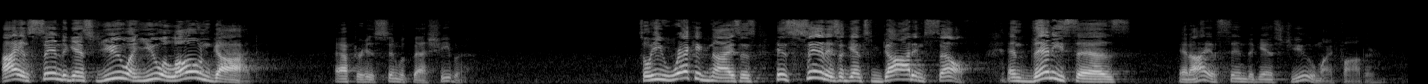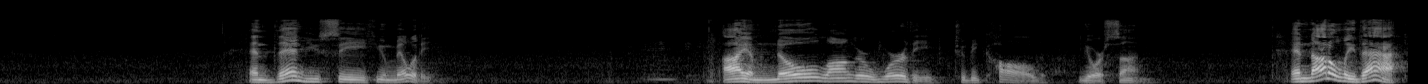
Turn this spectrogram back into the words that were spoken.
I have sinned against you and you alone, God. after his sin with Bathsheba. So he recognizes his sin is against God himself. And then he says, and I have sinned against you, my father. And then you see humility. I am no longer worthy to be called your son. And not only that,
